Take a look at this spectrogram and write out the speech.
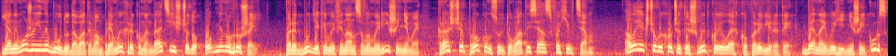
Я не можу і не буду давати вам прямих рекомендацій щодо обміну грошей. Перед будь-якими фінансовими рішеннями краще проконсультуватися з фахівцем. Але якщо ви хочете швидко і легко перевірити, де найвигідніший курс,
